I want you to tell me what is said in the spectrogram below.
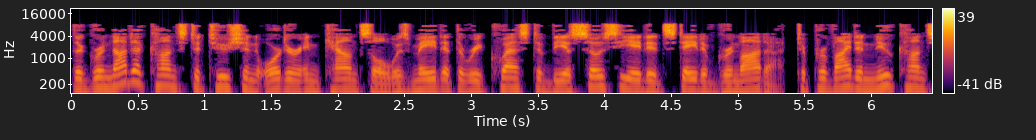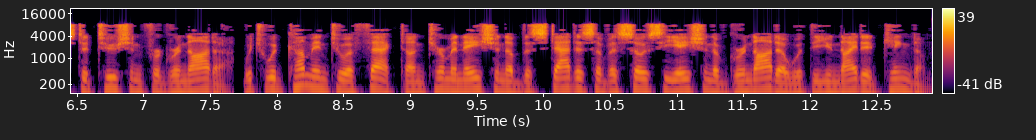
The Grenada Constitution Order in Council was made at the request of the Associated State of Grenada, to provide a new constitution for Grenada, which would come into effect on termination of the status of Association of Grenada with the United Kingdom.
